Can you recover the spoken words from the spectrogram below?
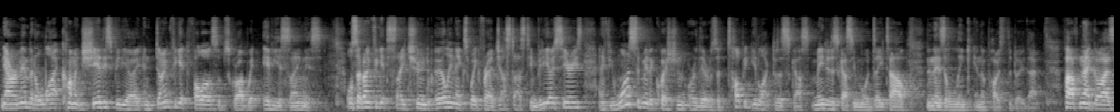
Now remember to like, comment, share this video, and don't forget to follow or subscribe wherever you're seeing this. Also, don't forget to stay tuned early next week for our Just Ask Tim video series. And if you want to submit a question or there is a topic you'd like to discuss, me to discuss in more detail, then there's a link in the post to do that. Apart from that, guys,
